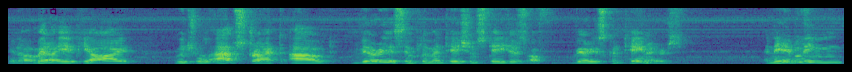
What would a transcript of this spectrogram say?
you know, a meta API, which will abstract out various implementation stages of various containers, enabling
